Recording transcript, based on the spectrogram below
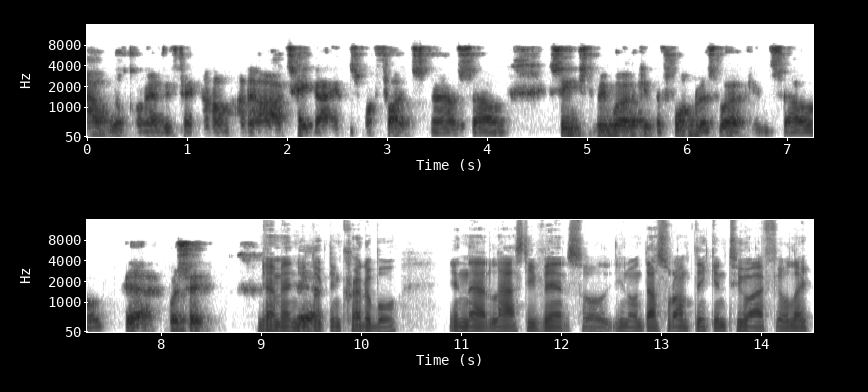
outlook on everything, and, I'm, and I take that into my fights now. So, it seems to be working. The formula's working. So, yeah, we'll see. Yeah, man, you yeah. looked incredible in that last event. So, you know, that's what I'm thinking too. I feel like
